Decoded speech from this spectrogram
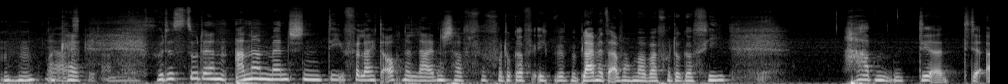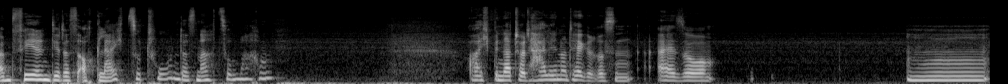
Mhm. Okay. Ja, anders. Würdest du denn anderen Menschen, die vielleicht auch eine Leidenschaft für Fotografie, wir bleiben jetzt einfach mal bei Fotografie, haben, dir, dir empfehlen, dir das auch gleich zu tun, das nachzumachen? Oh, ich bin da total hin und her gerissen. Also, mh, mm,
